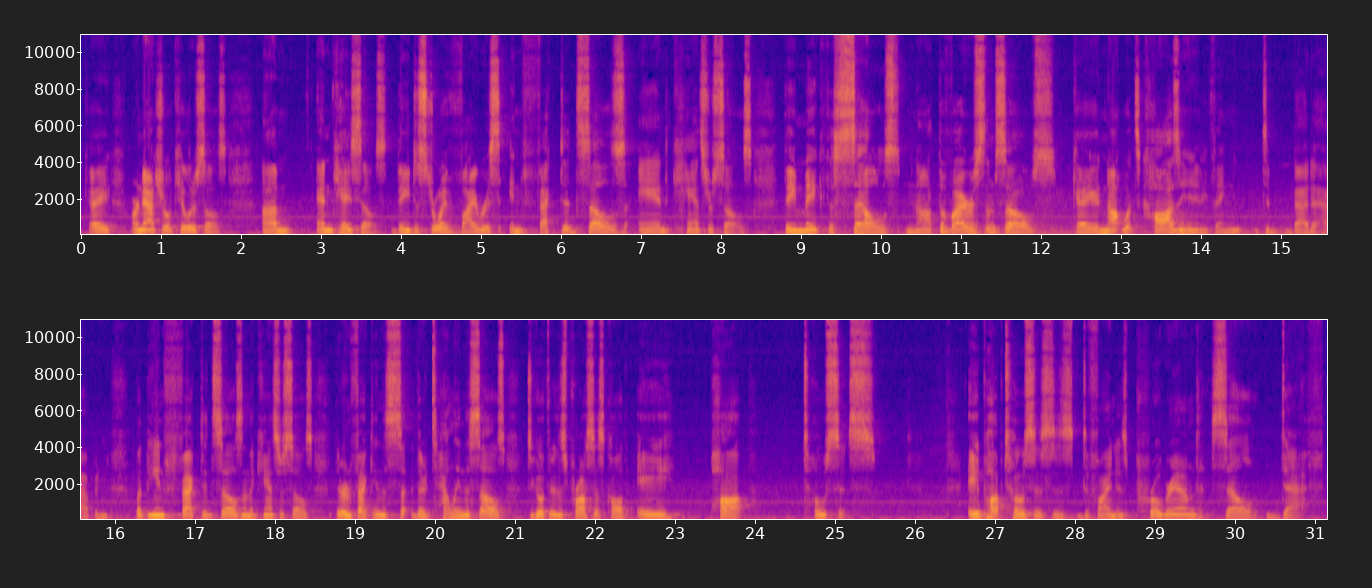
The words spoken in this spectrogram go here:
Okay? Our natural killer cells. Um, NK cells. They destroy virus infected cells and cancer cells. They make the cells, not the virus themselves, okay, and not what's causing anything to, bad to happen, but the infected cells and the cancer cells. They're infecting the they're telling the cells to go through this process called apoptosis. Apoptosis is defined as programmed cell death.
